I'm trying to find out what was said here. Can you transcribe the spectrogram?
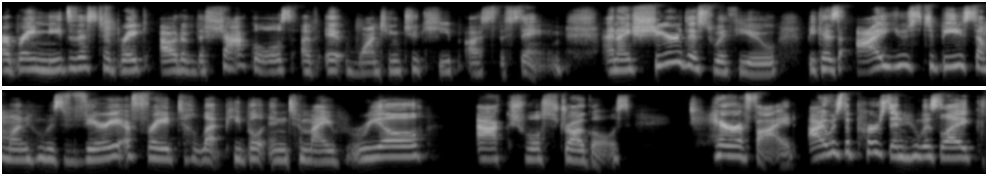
Our brain needs this to break out of the shackles of it wanting to keep us the same. And I share this with you because I used to be someone who was very afraid to let people into my real, actual struggles. Terrified. I was the person who was like,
